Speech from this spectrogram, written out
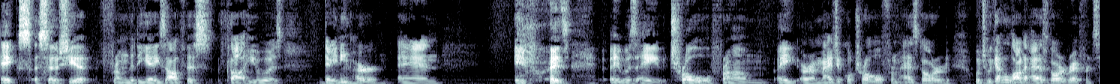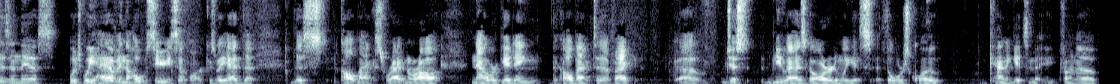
ex associate from the DA's office thought he was dating her, and it was it was a troll from a or a magical troll from Asgard, which we got a lot of Asgard references in this, which we have in the whole series so far because we had the this callbacks Ragnarok. Now we're getting the callback to the fact of just new Asgard, and we get Thor's quote kind of gets made fun of.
